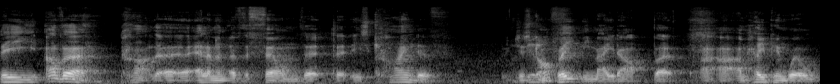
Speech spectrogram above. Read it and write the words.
The other part, uh, element of the film that, that is kind of just Bit off. completely made up, but I- I'm hoping we'll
